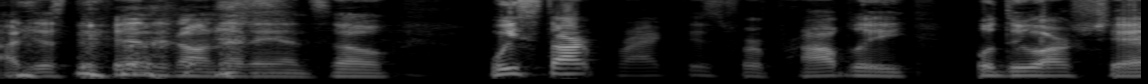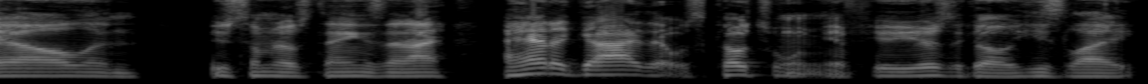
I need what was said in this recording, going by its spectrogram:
I just depended on that end. So we start practice for probably, we'll do our shell and do some of those things. And I, I had a guy that was coaching with me a few years ago. He's like,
